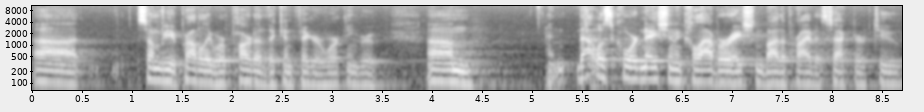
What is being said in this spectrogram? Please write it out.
Uh, some of you probably were part of the Conficker Working Group. Um, and that was coordination and collaboration by the private sector to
